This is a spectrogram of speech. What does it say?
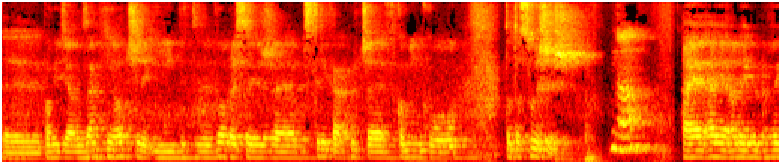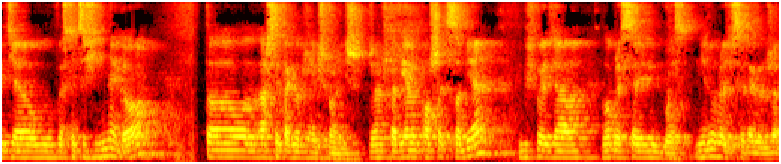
yy, powiedział, zamknij oczy i wyobraź sobie, że stryka kurczę w kominku, to to słyszysz. No. A, a, ale jakby powiedział właśnie coś innego, to aż sobie tak dobrze nie przypomnisz. Że na przykład ja bym poszedł sobie i byś powiedziała, wyobraź sobie mój głos. Nie wyobrazisz sobie tak dobrze.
